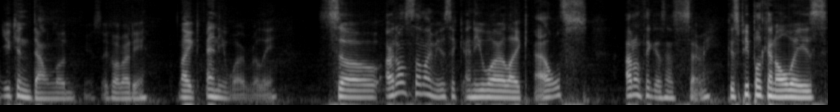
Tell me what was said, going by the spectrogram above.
you can download music already, like anywhere really. So I don't sell my music anywhere like else. I don't think it's necessary because people can always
